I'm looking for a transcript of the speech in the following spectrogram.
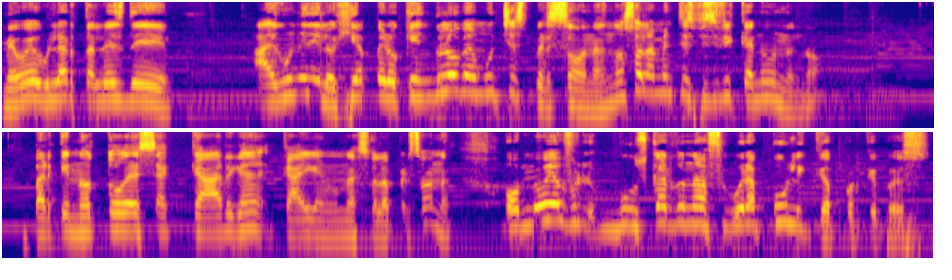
Me voy a hablar tal vez de alguna ideología, pero que englobe a muchas personas, no solamente específica en una, ¿no? Para que no toda esa carga caiga en una sola persona. O me voy a buscar de una figura pública, porque pues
